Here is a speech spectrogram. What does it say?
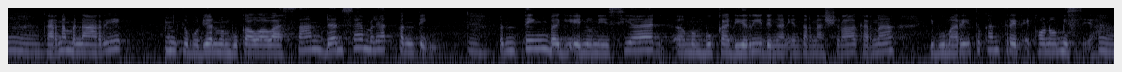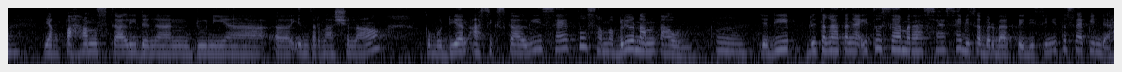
hmm. karena menarik, kemudian membuka wawasan dan saya melihat penting. Hmm. Penting bagi Indonesia uh, membuka diri dengan internasional karena Ibu Mari itu kan trade ekonomis ya, hmm. yang paham sekali dengan dunia uh, internasional kemudian asik sekali. Saya tuh sama beliau enam tahun. Hmm. Jadi di tengah-tengah itu saya merasa saya bisa berbakti di sini, terus saya pindah.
